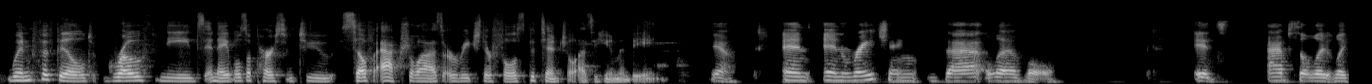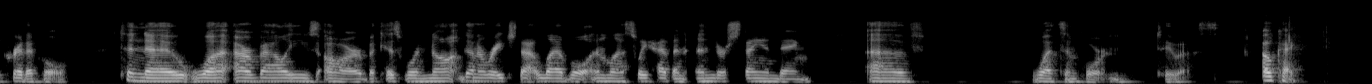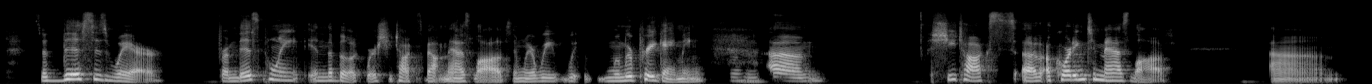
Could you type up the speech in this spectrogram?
when fulfilled, growth needs enables a person to self actualize or reach their fullest potential as a human being. Yeah. And and reaching that level, it's absolutely critical to know what our values are because we're not going to reach that level unless we have an understanding of what's important to us. Okay. So this is where, from this point in the book where she talks about Maslow's and where we, we when we're pre-gaming, um, she talks, uh, according to Maslow, um,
